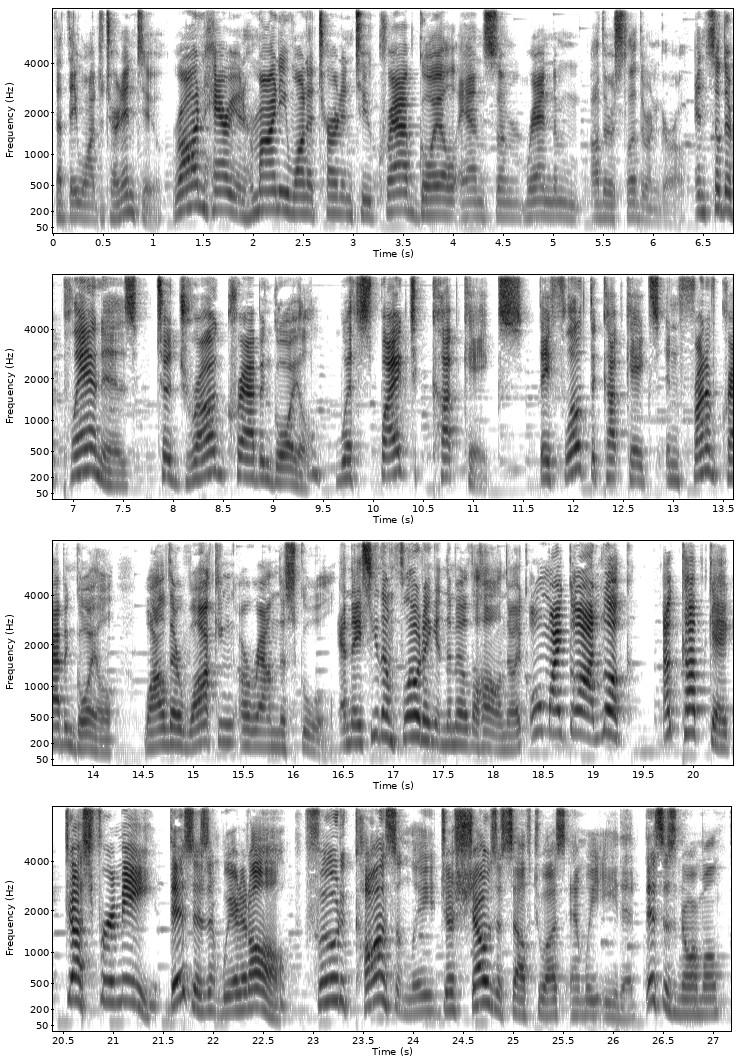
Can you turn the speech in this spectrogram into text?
that they want to turn into. Ron, Harry, and Hermione want to turn into Crabbe Goyle and some random other Slytherin girl. And so their plan is to drug Crabbe and Goyle with spiked cupcakes. They float the cupcakes in front of Crabbe and Goyle while they're walking around the school. And they see them floating in the middle of the hall and they're like, oh my god, look, a cupcake just for me. This isn't weird at all. Food constantly just shows itself to us and we eat it. This is normal.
